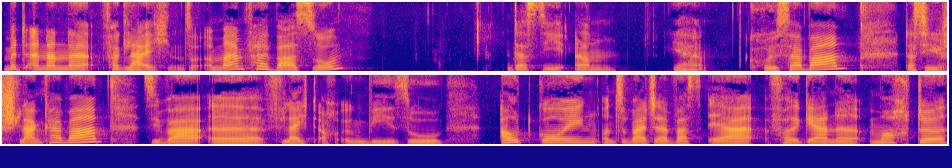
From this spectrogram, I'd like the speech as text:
miteinander vergleichen. So, in meinem Fall war es so, dass sie ähm, ja größer war, dass sie schlanker war. Sie war äh, vielleicht auch irgendwie so outgoing und so weiter, was er voll gerne mochte.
